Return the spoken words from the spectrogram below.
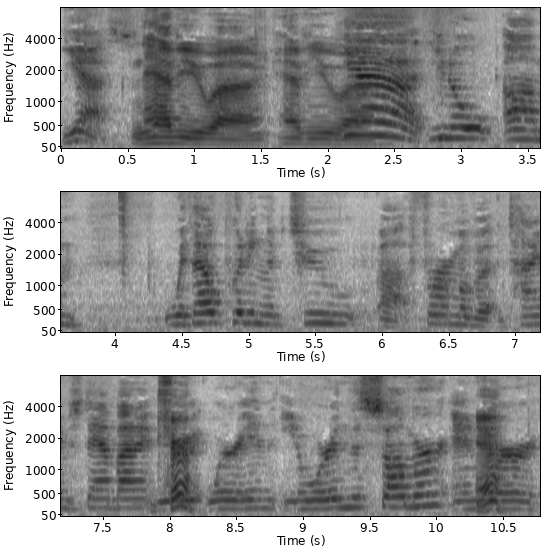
Yes. And have you uh, have you uh, Yeah, you know, um, without putting a too uh, firm of a timestamp on it, Sure. we're, we're in, you know, we're in the summer, and Yeah. we're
